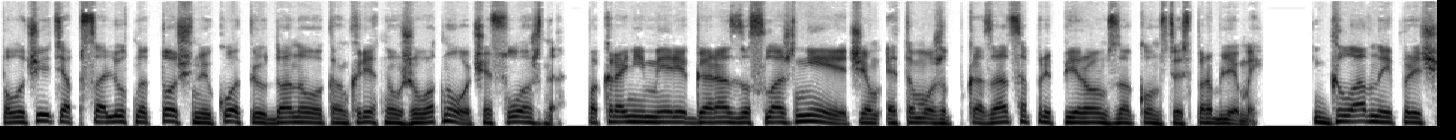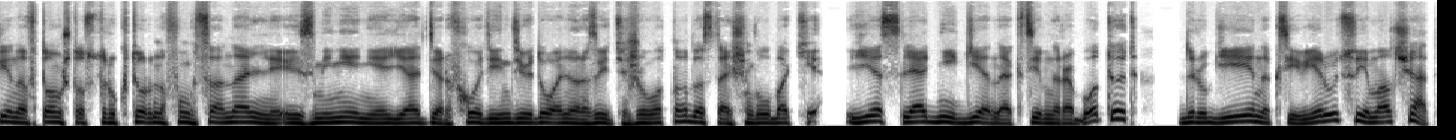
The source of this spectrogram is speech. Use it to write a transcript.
Получить абсолютно точную копию данного конкретного животного очень сложно. По крайней мере, гораздо сложнее, чем это может показаться при первом знакомстве с проблемой. Главная причина в том, что структурно-функциональные изменения ядер в ходе индивидуального развития животных достаточно глубоки. Если одни гены активно работают, другие инактивируются и молчат.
